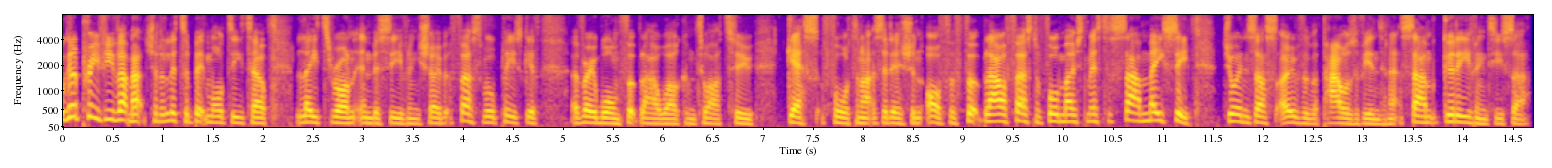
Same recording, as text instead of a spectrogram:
we're going to preview that match in a little bit more detail later on in this evening's show. But first of all, please give a very warm football welcome to our two guests for tonight's edition of the Football First and foremost, Mr. Sam Macey joins us over the powers of the internet. Sam, good evening to you, sir.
